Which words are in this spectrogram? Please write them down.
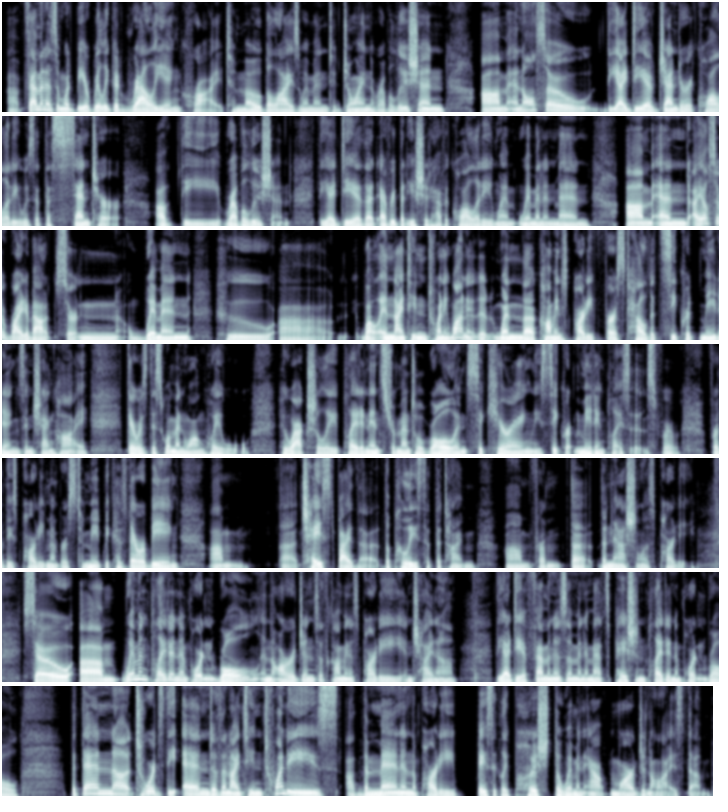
uh, feminism would be a really good rallying cry to mobilize women to join the revolution, um, and also, the idea of gender equality was at the center of the revolution. The idea that everybody should have equality, when, women and men. Um, and I also write about certain women who, uh, well, in 1921, it, when the Communist Party first held its secret meetings in Shanghai, there was this woman, Wang Huiwu, who actually played an instrumental role in securing these secret meeting places for, for these party members to meet because they were being um, uh, chased by the, the police at the time um, from the, the Nationalist Party. So, um, women played an important role in the origins of the Communist Party in China. The idea of feminism and emancipation played an important role. But then, uh, towards the end of the 1920s, uh, the men in the party basically pushed the women out, marginalized them.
